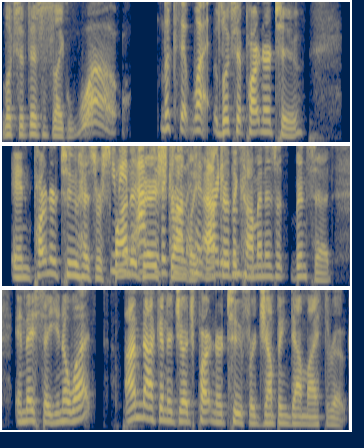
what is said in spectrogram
looks at this and is like, whoa, looks at what looks at partner two, and partner two has responded very strongly after already- the comment has been said, and they say, you know what? I'm not going to judge partner two for jumping down my throat.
